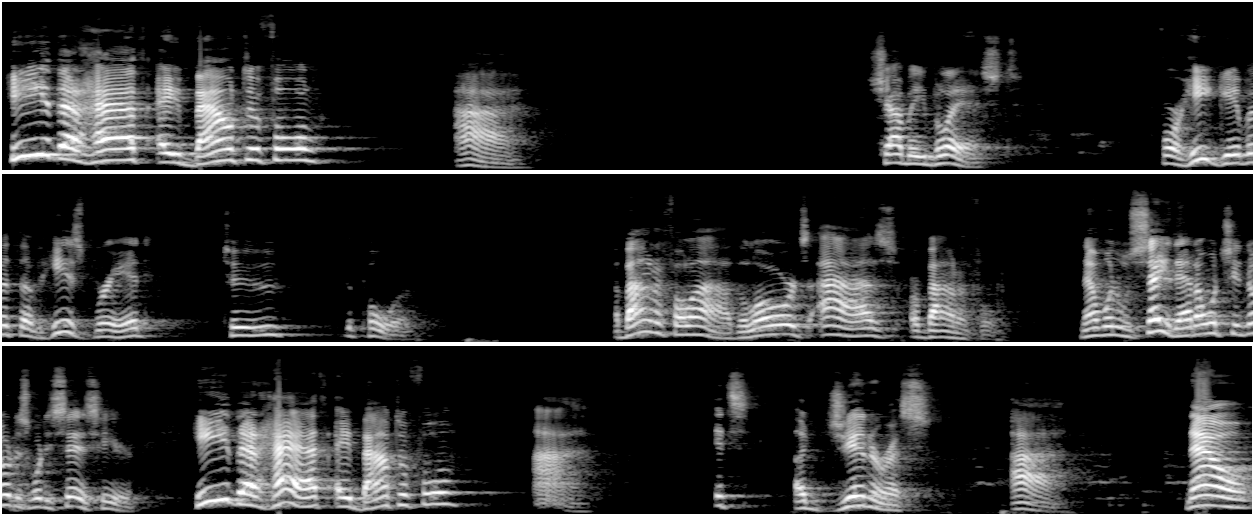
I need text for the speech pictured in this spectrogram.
He that hath a bountiful eye shall be blessed, for he giveth of his bread to the poor. A bountiful eye. The Lord's eyes are bountiful. Now, when we say that, I want you to notice what he says here. He that hath a bountiful eye. It's a generous eye. Now,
